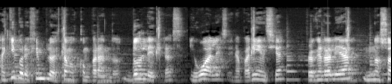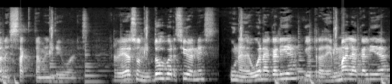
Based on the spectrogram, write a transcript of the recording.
Aquí, por ejemplo, estamos comparando dos letras iguales en apariencia, pero que en realidad no son exactamente iguales. En realidad son dos versiones, una de buena calidad y otra de mala calidad,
